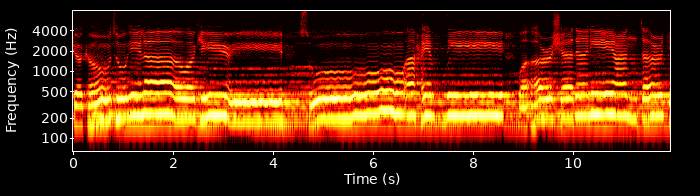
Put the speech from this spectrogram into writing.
شكوت إلى وكيعي سوء حفظي وأرشدني عن ترك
